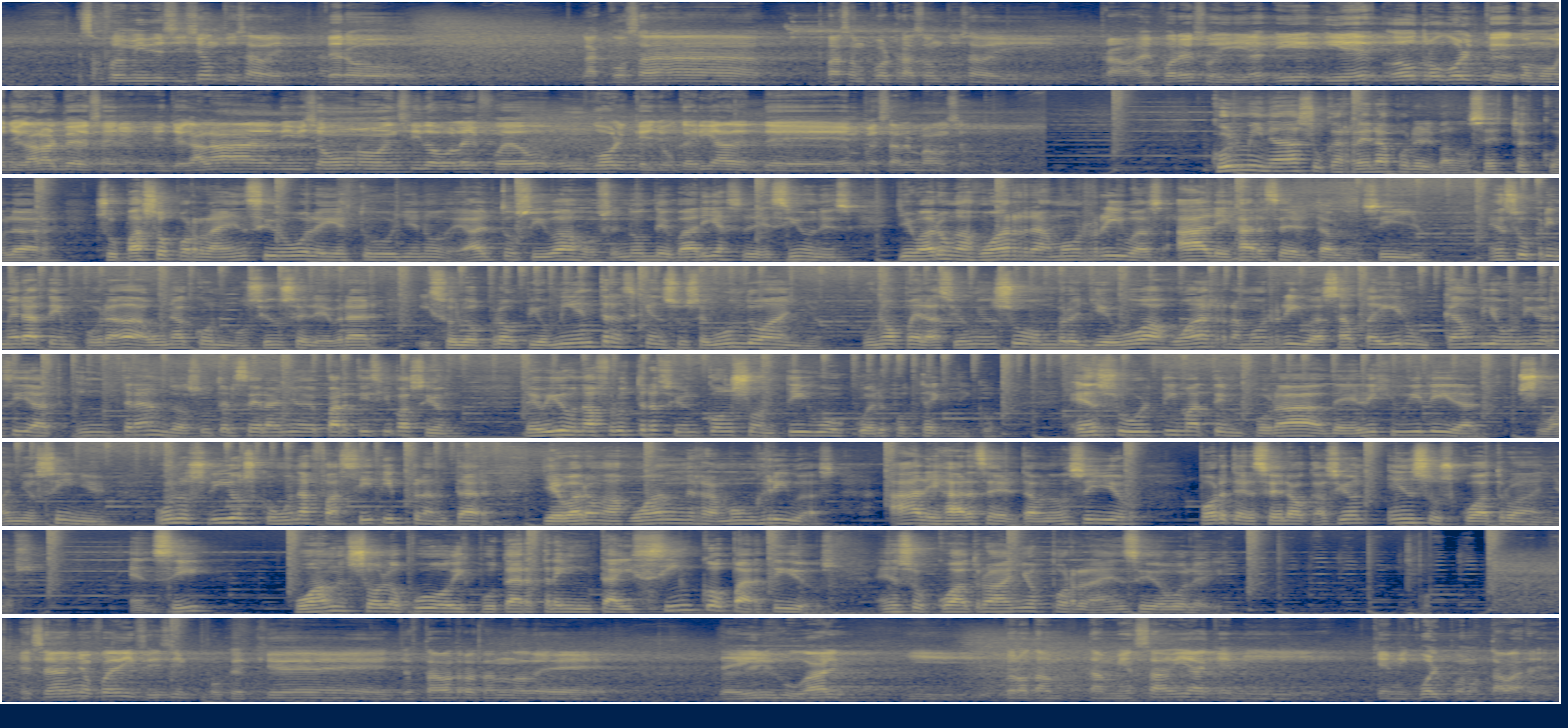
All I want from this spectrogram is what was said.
esa fue mi decisión, tú sabes. Pero las cosas pasan por razón, tú sabes, trabajé por eso. Y, y- y es otro gol que como llegar al BSN, llegar a la División 1 en fue un gol que yo quería desde empezar el baloncesto. Culminada su carrera por el baloncesto escolar, su paso por la NCAA estuvo lleno de altos y bajos en donde varias lesiones llevaron a Juan Ramón Rivas a alejarse del tabloncillo. En su primera temporada una conmoción cerebral hizo lo propio, mientras que en su segundo año una operación en su hombro llevó a Juan Ramón Rivas a pedir un cambio de universidad entrando a su tercer año de participación debido a una frustración con su antiguo cuerpo técnico. En su última temporada de elegibilidad, su año senior, unos líos con una fascitis plantar llevaron a Juan Ramón Rivas a alejarse del tabloncillo por tercera ocasión en sus cuatro años. En sí, Juan solo pudo disputar 35 partidos en sus cuatro años por la NCAA. Ese año fue difícil porque es que yo estaba tratando de, ir y jugar, y, pero tam- también sabía que mi, que mi cuerpo no estaba ready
